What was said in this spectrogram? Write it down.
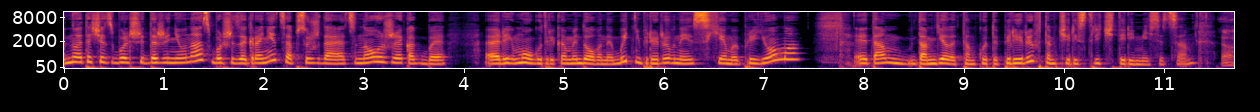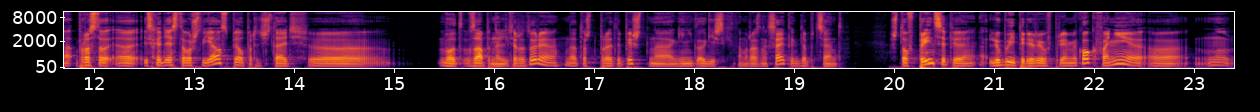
ну, это сейчас больше даже не у нас, больше за границей обсуждается, но уже как бы э, могут рекомендованы быть непрерывные схемы приема, там, там делать там какой-то перерыв там через 3-4 месяца. А, просто исходя из того, что я успел прочитать вот в западной литературе, да, то, что про это пишут на гинекологических там разных сайтах для пациентов, что, в принципе, любые перерывы в приеме коков, они, э, ну,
